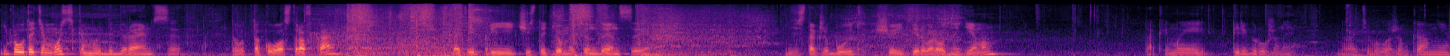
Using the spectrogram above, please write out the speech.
И по вот этим мостикам мы добираемся до вот такого островка. Кстати, при чисто темной тенденции здесь также будет еще и первородный демон. Так, и мы перегружены. Давайте выложим камни.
